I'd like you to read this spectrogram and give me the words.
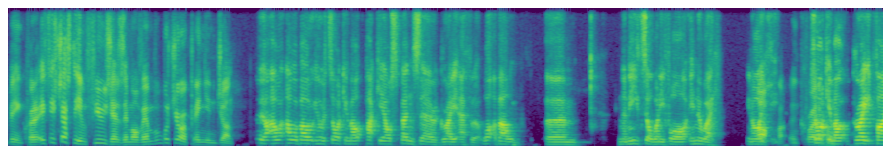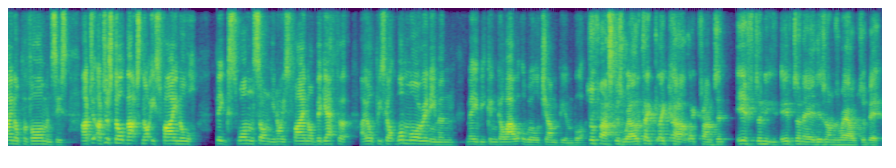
Be incredible. It's just the enthusiasm of him. What's your opinion, John? How, how about you know we're talking about Pacquiao Spence there, a great effort. What about um, Nonito when he fought Inoue? You know, oh, incredible. talking about great final performances. I, I just hope that's not his final big swan song, you know, his final big effort. I hope he's got one more in him and maybe can go out a world champion. But so fast as well. It's like like yeah. like Frampton. If Dun if Donaire is on his way out a bit,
